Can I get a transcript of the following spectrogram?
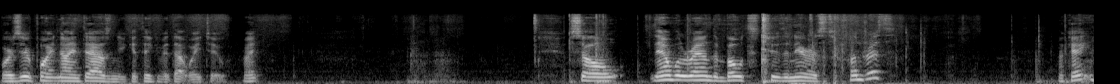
Or 0.9 thousand, you can think of it that way too, right? So now we'll round them both to the nearest hundredth, okay?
